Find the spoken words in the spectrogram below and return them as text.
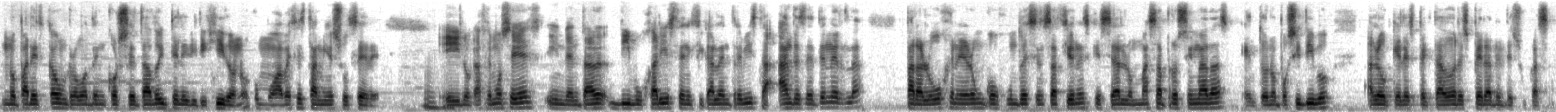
no parezca un robot encorsetado y teledirigido, ¿no? como a veces también sucede. Y lo que hacemos es intentar dibujar y escenificar la entrevista antes de tenerla para luego generar un conjunto de sensaciones que sean lo más aproximadas, en tono positivo, a lo que el espectador espera desde su casa.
